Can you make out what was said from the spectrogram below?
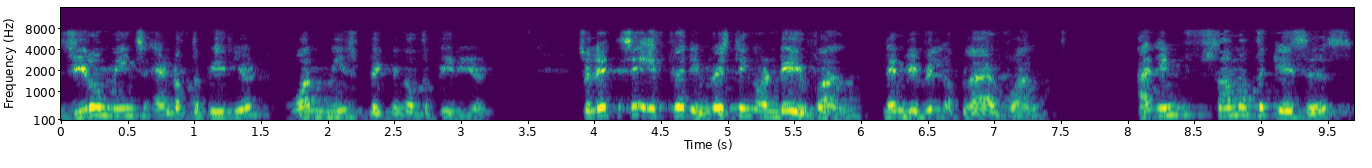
Zero means end of the period. One means beginning of the period. So let's say if we're investing on day one, then we will apply one. And in some of the cases,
